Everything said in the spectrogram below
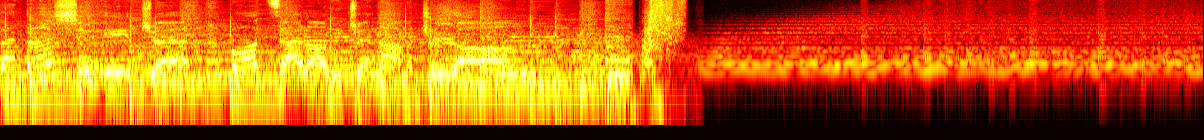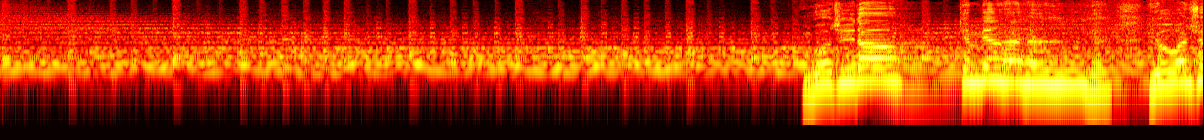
敢的心，一决。不再冷却那么炙热。我知道天边还很远，有万水，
